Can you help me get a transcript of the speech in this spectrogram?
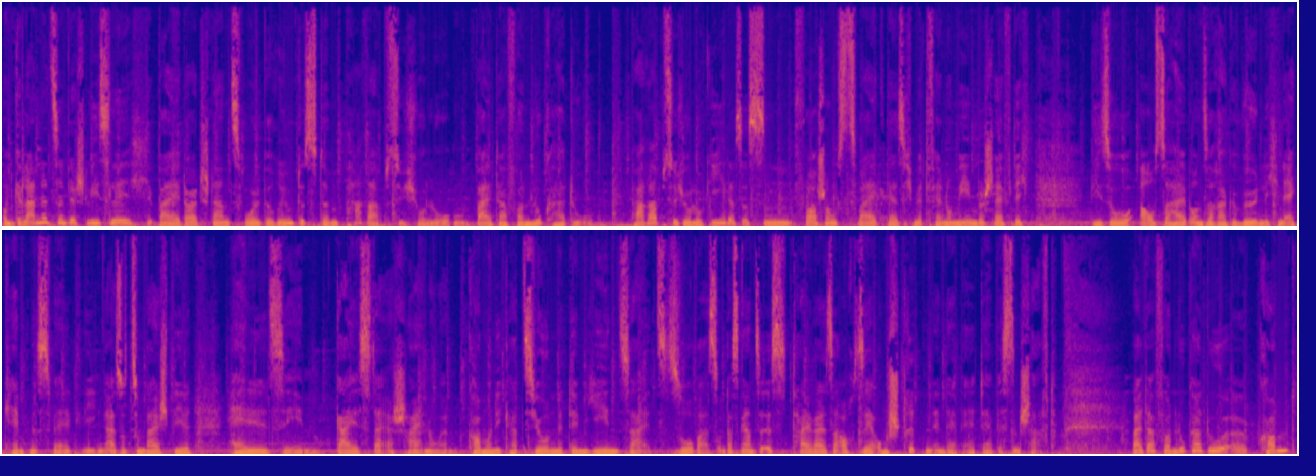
Und gelandet sind wir schließlich bei Deutschlands wohl berühmtestem Parapsychologen, Walter von Lukadu. Parapsychologie, das ist ein Forschungszweig, der sich mit Phänomenen beschäftigt, die so außerhalb unserer gewöhnlichen Erkenntniswelt liegen. Also zum Beispiel Hellsehen, Geistererscheinungen, Kommunikation mit dem Jenseits, sowas. Und das Ganze ist teilweise auch sehr umstritten in der Welt der Wissenschaft. Walter von Lukadu äh, kommt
